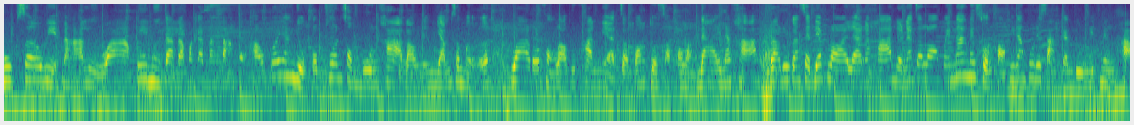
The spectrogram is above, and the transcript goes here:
บุ๊กเซอร์วิสนะคะ หรือว่าคู่มือการรับประกันต่างๆ ของเขาก็ยังอยู่ครบถ้วนสมบูรณ์ค่ะ เราเน้นย้ำเสมอ ว่ารถของเราทุกคันเนี่ยจะต้องตรวจสอบประวัติได้นะคะ เราดูกันเสร็จเรียบร้อยแล้วนะคะ เดี๋ยวน่าจะลองไปนั่งในส่วนของที่นั่งผู้โดยสารกันดูนิดนึงค่ะ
